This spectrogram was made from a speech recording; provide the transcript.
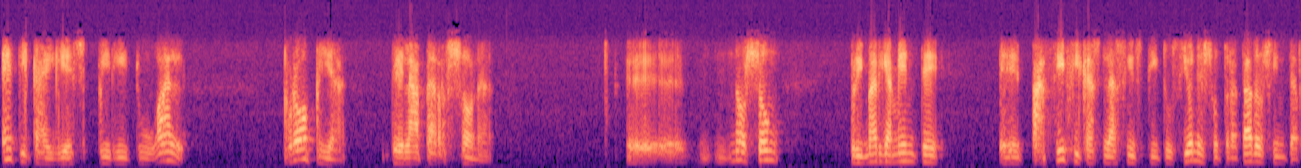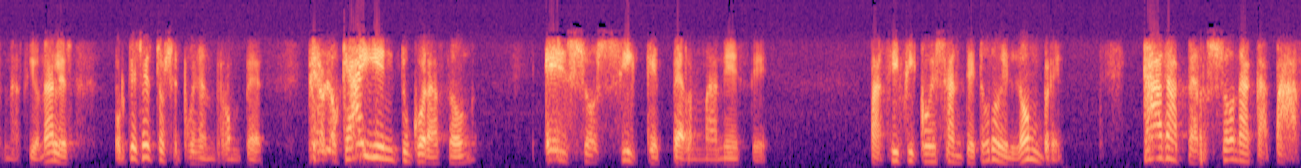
ética y espiritual propia de la persona. Eh, no son primariamente eh, pacíficas las instituciones o tratados internacionales, porque estos se pueden romper. Pero lo que hay en tu corazón, eso sí que permanece. Pacífico es ante todo el hombre, cada persona capaz,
